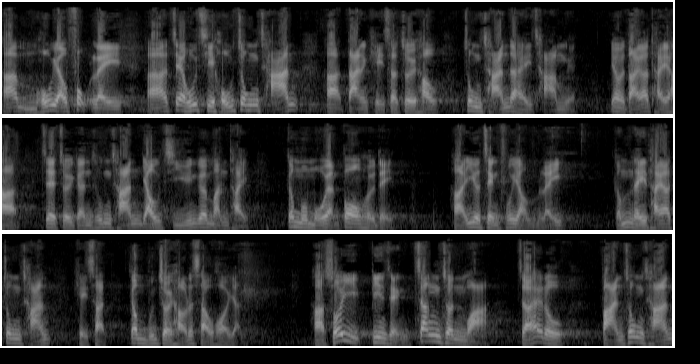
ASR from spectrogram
嚇，唔好有福利嚇，即係好似好中產嚇，但係其實最後中產都係慘嘅，因為大家睇下，即係最近中產幼稚園嘅問題根本冇人幫佢哋嚇，呢個政府又唔理，咁你睇下中產其實根本最後都受害人。嚇，所以變成曾俊華就喺度扮中產，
